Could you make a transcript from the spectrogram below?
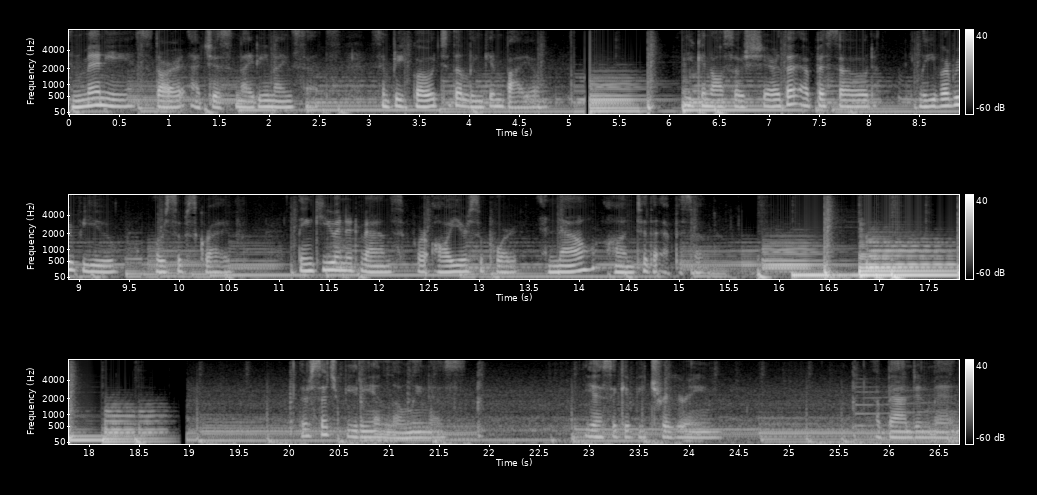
and many start at just 99 cents. Simply go to the link in bio. You can also share the episode, leave a review, or subscribe. Thank you in advance for all your support. And now, on to the episode. There's such beauty in loneliness. Yes, it could be triggering, abandonment,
